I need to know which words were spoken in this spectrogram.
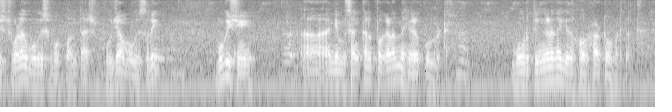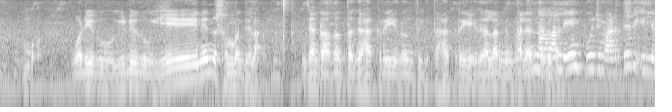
ಇಷ್ಟೊಳಗೆ ಮುಗಿಸ್ಬೇಕು ಅಂತ ಅಷ್ಟು ಪೂಜಾ ಮುಗಿಸ್ರಿ. ಮುಗಿಸಿ ನಿಮ್ಮ ಸಂಕಲ್ಪಗಳನ್ನು ಹೇಳ್ಕೊಂಬಿಟ್ರಿ. ಮೂರು ತಿಂಗಳದಾಗ ಇದು ಹೊರಟು ಹೋಗ್ಬಿಡ್ತದೆ ಒಡಿಯೋದು ಹಿಡಿಯೋದು ಏನೇನು ಸಂಬಂಧ ಇಲ್ಲ. ಅದನ್ನು ತೆಗೆ ಹಾಕ್ರಿ ಇದನ್ನು ತೆಗಿತ ಹಾಕ್ರಿ ಇದೆಲ್ಲ ನಿಮ್ಮ ತಲೆ ಏನು ಪೂಜೆ ಮಾಡ್ತೇವೆ ಇಲ್ಲಿ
